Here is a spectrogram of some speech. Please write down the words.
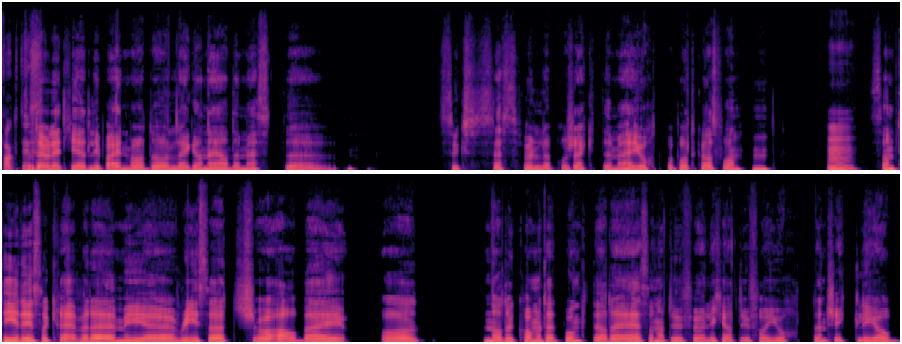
faktisk. Så det er jo litt kjedelig på en måte å legge ned det mest uh, suksessfulle prosjektet vi har gjort på podkastfronten. Mm. Samtidig så krever det mye research og arbeid, og når det kommer til et punkt der det er sånn at du føler ikke at du får gjort en skikkelig jobb,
